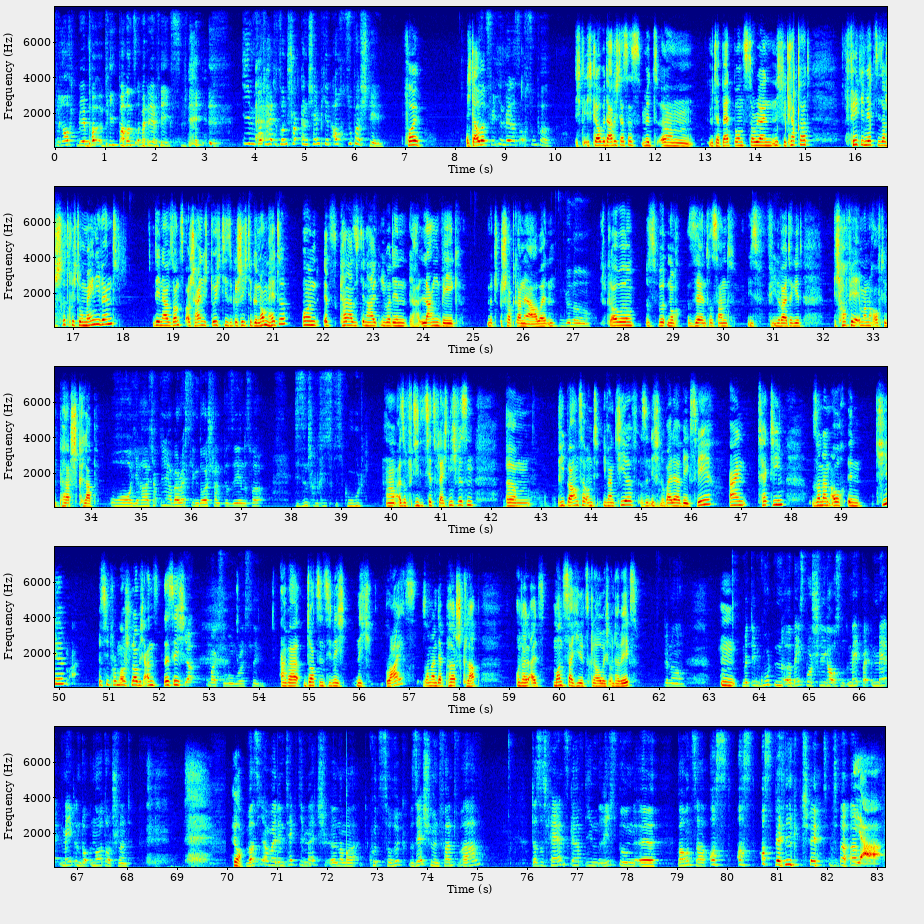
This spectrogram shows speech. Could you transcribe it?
braucht mehr ba Pete Bouncer bei der WXW. Ihm wird halt so ein Shotgun-Champion auch super stehen. Voll. Ich glaube, Also für ihn wäre das auch super. ich, ich glaube, dadurch, dass das mit, ähm, mit der Bad Bones Storyline nicht geklappt hat, fehlt ihm jetzt dieser Schritt Richtung Main Event, den er sonst wahrscheinlich durch diese Geschichte genommen hätte. Und jetzt kann er sich den halt über den ja, langen Weg mit Shotgun erarbeiten. Genau. Ich glaube, es wird noch sehr interessant, wie es für ihn Ja. weitergeht. Ich hoffe ja immer noch auf den Purge Club. Oh ja, ich habe den ja bei Wrestling Deutschland gesehen. Das war. Die sind schon richtig gut. Äh, Also für die, die es jetzt vielleicht nicht wissen, ähm, Pete Bouncer und Ivan Kiev sind nicht nur bei der WXW ein Tag-Team, sondern auch in Kiel ist die Promotion, glaube ich, ansässig. Ja, Maximum Wrestling. Aber dort sind sie nicht, nicht Rise, sondern der Purge Club und halt als Monster Heels, glaube ich, unterwegs. Genau. Mhm. Mit dem guten äh, Baseballschläger aus Made, by, Made, Made in Do Norddeutschland. Ja, Was ich aber bei dem Tag Team Match äh, nochmal kurz zurück sehr schön fand, war, dass es Fans gab, die in Richtung äh, Bouncer Ost, Ost, Ost-Berlin gechantet haben. ja.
